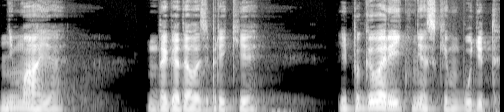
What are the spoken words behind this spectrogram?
«Немая», — догадалась Брике, — «и поговорить не с кем будет».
